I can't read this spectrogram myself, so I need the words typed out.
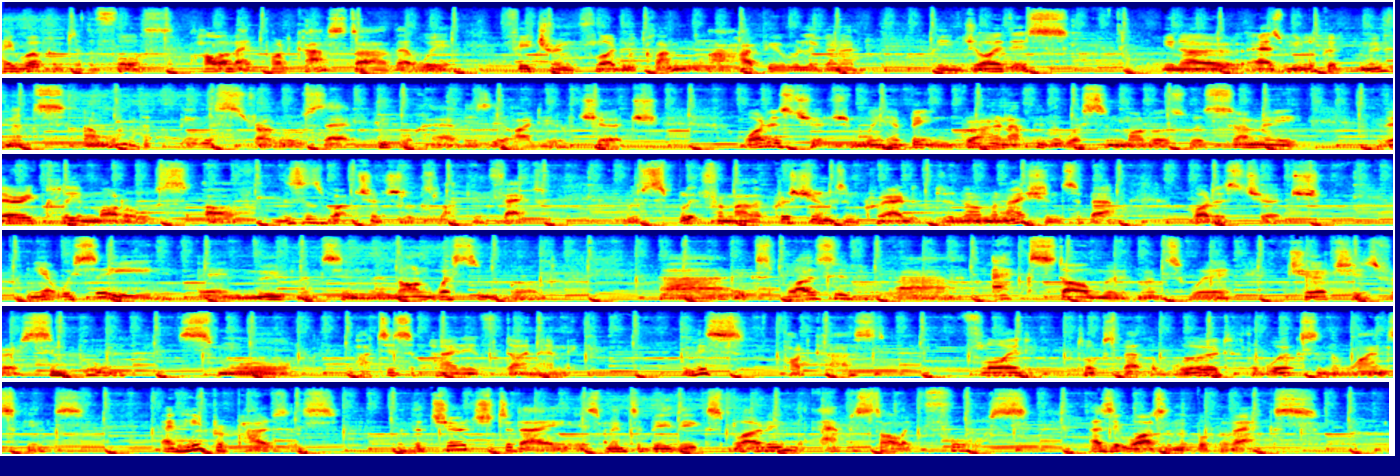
Hey, welcome to the fourth holiday podcast uh, that we're featuring Floyd McClung. I hope you're really going to enjoy this. You know, as we look at movements, uh, one of the biggest struggles that people have is the idea of church. What is church? And we have been growing up in the Western models with so many very clear models of this is what church looks like. In fact, we've split from other Christians and created denominations about what is church. And yet we see in movements in the non Western world uh, explosive uh, act style movements where church is very simple, small, participative, dynamic. In this podcast, Floyd talks about the word, the works, and the wineskins. And he proposes that the church today is meant to be the exploding apostolic force as it was in the book of Acts.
